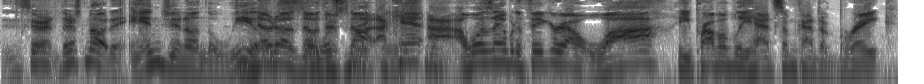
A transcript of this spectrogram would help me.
Is there, there's not an engine on the wheels. No, no, so no. There's not. I can't. I, I wasn't able to figure out why. He probably had some kind of brake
